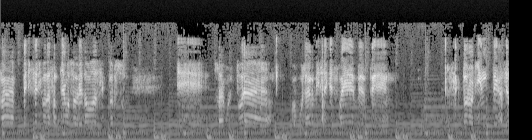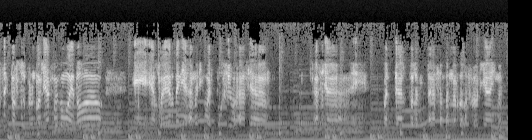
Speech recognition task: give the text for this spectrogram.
más periféricos de Santiago, sobre todo del sector sur. Eh, la cultura popular dice que fue desde el sector oriente hacia el sector sur, pero en realidad fue como de todo eh, alrededor de Américo Vespucio hacia, hacia eh, Puente Alto, La Pintana, San Bernardo, La Florida y Maipú.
